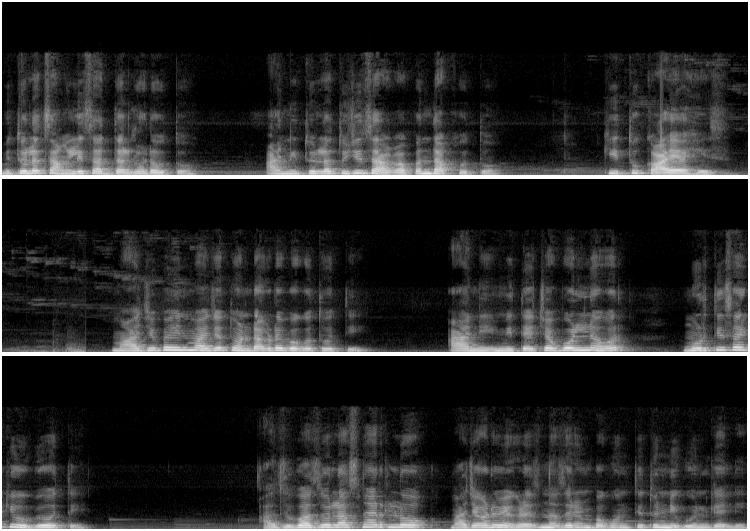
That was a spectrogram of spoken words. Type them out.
मी तुला चांगलीच अद्दल घडवतो आणि तुला तुझी जागा पण दाखवतो की तू काय आहेस. माझी बहीण माझ्या तोंडाकडे बघत होती. आणि मी त्याच्या बोलण्यावर मूर्तीसारखी उभी होते. आजूबाजूला असणारे लोक माझ्याकडे वेगळ्याच नजरेने बघून तिथून निघून गेले.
